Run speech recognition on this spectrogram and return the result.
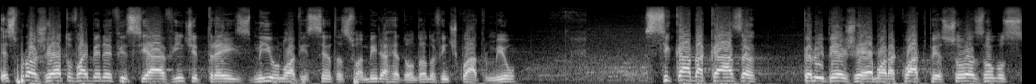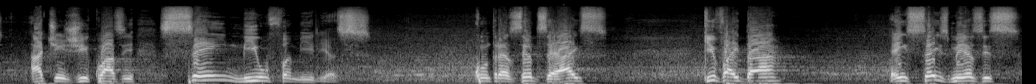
Esse projeto vai beneficiar 23.900 famílias, arredondando 24 mil. Se cada casa, pelo IBGE, mora quatro pessoas, vamos atingir quase 100 mil famílias com 300 reais, que vai dar em seis meses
